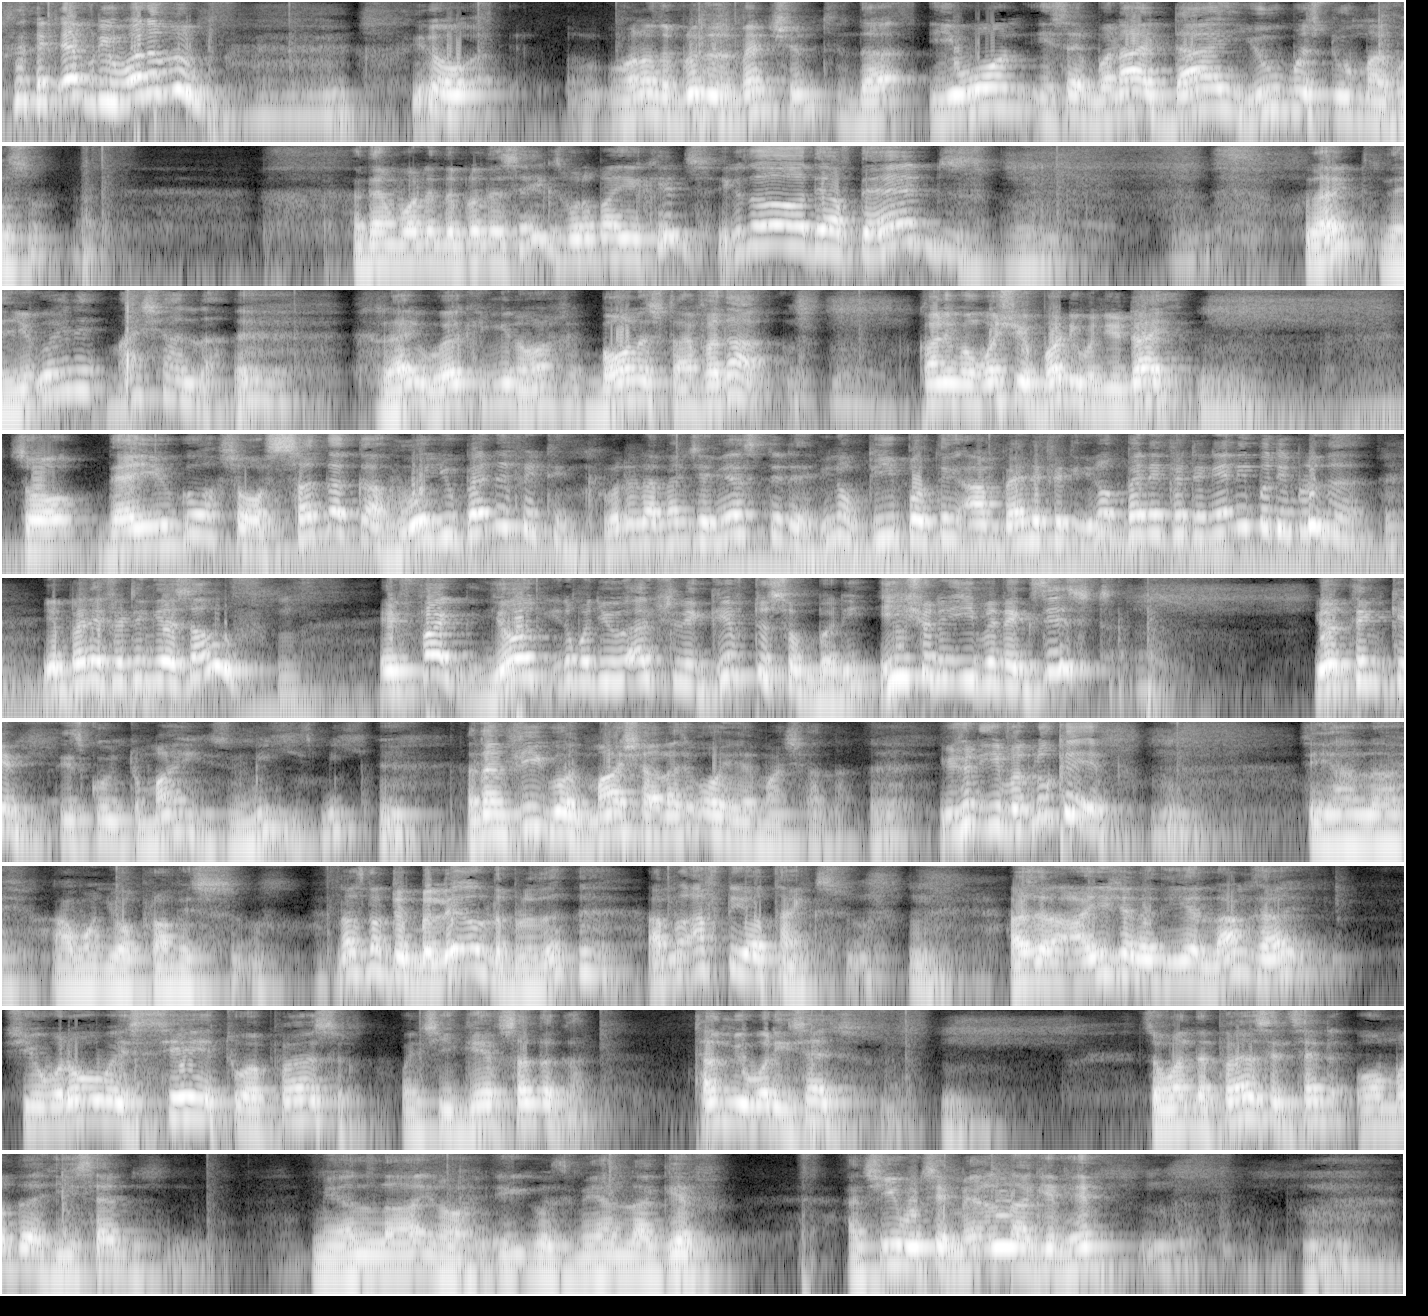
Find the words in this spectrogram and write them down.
every one of them. You know, one of the brothers mentioned that he won. He said, "When I die, you must do my ghusl." And then what did the brother say? He goes, "What about your kids?" He goes, "Oh, they're off their heads." Right there, you go in it, mashallah. Right, working, you know, bonus time for that. Can't even wash your body when you die. So there you go. So sadaqah, who are you benefiting? What did I mention yesterday? You know, people think I'm benefiting. You're not benefiting anybody, brother. You're benefiting yourself. In fact, you're, you know, when you actually give to somebody, he shouldn't even exist. You're thinking, he's going to mine, it's me, it's me. And then he goes, mashallah, oh yeah, mashallah. You shouldn't even look at him. Say, Ya Allah, I want your promise. That's not to belittle the brother. I'm not after your thanks. Hazrat Aisha radiallahu she would always say to a person when she gave sadaqah, tell me what he says. So when the person said, Oh mother, he said, May Allah, you know, he goes, May Allah give. And she would say, May Allah give him.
